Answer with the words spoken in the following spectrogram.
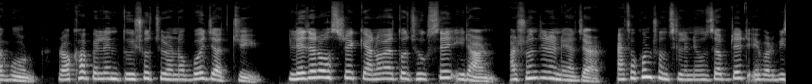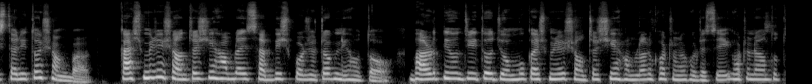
আগুন, রক্ষা পেলেন দুইশো চুরানব্বই যাত্রী। লেজার অস্ত্রে কেন এত ঝুঁকছে ইরান? আসুন জেনে নেওয়া যাক। এতক্ষণ শুনছিলেন নিউজ আপডেট, এবার বিস্তারিত সংবাদ। কাশ্মীরে সন্ত্রাসী হামলায় ছাব্বিশ পর্যটক নিহত। ভারত নিয়ন্ত্রিত জম্মু কাশ্মীরের সন্ত্রাসী হামলার ঘটনা ঘটেছে। এই ঘটনায় অন্তত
